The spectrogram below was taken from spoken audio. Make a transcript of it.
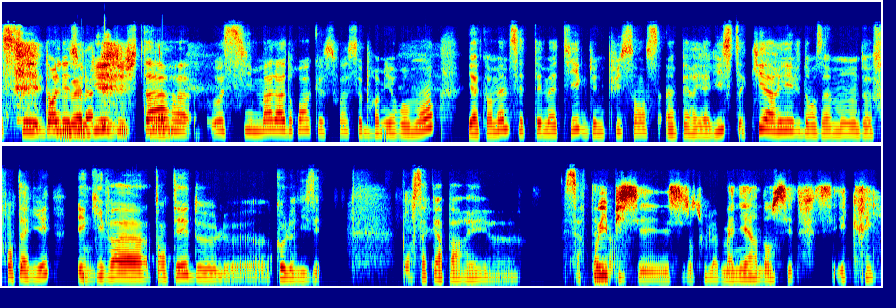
C'est dans Les Oubliés du Shtar, aussi maladroit que soit ce premier roman, il y a quand même cette thématique d'une puissance impérialiste qui arrive dans un monde frontalier et mm. qui va tenter de le coloniser pour s'accaparer euh, certaines. Oui, puis c'est surtout la manière dont c'est écrit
